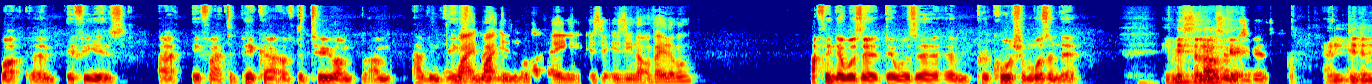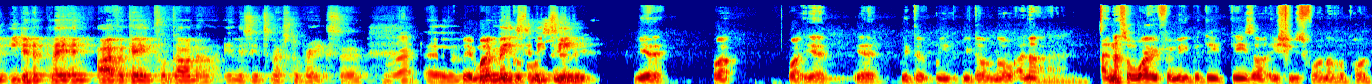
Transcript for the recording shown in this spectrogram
But um, if he is, uh, if I had to pick out of the two, I'm I'm having. Ainsley why? Why is, Partey, is is he not available? I think there was a there was a um, precaution, wasn't there? He missed the last game and he didn't he didn't play any either game for Ghana in this international break. So right, um, it might remains to be seen. Yeah, but but yeah, yeah, we do we, we don't know, and I, and that's a worry for me. But the, these are issues for another pod,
